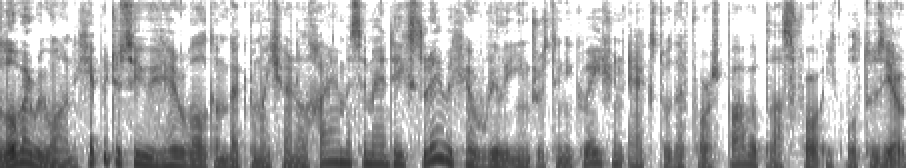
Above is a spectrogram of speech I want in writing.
Hello everyone, happy to see you here, welcome back to my channel Higher Mathematics. Today we have really interesting equation x to the fourth power plus 4 equal to 0.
